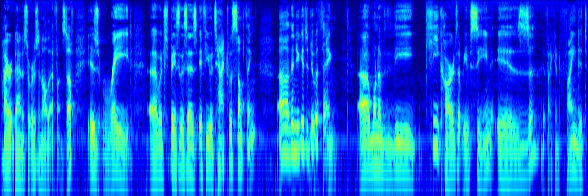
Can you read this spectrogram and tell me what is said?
pirate dinosaurs and all that fun stuff, is raid, uh, which basically says if you attacked with something, uh, then you get to do a thing. Uh, one of the key cards that we've seen is, if I can find it,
